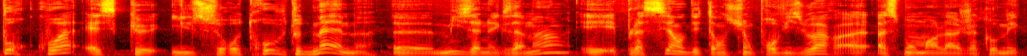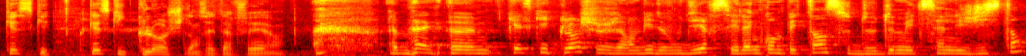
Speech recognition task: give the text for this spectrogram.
pourquoi est-ce qu'il se retrouve tout de même mis en examen et placé en détention provisoire à, ce moment-là, Jacomet Qu'est-ce qui, qui cloche dans cette affaire eh ben, euh, Qu'est-ce qui cloche, j'ai envie de vous dire, c'est l'incompétence de deux médecins légistants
